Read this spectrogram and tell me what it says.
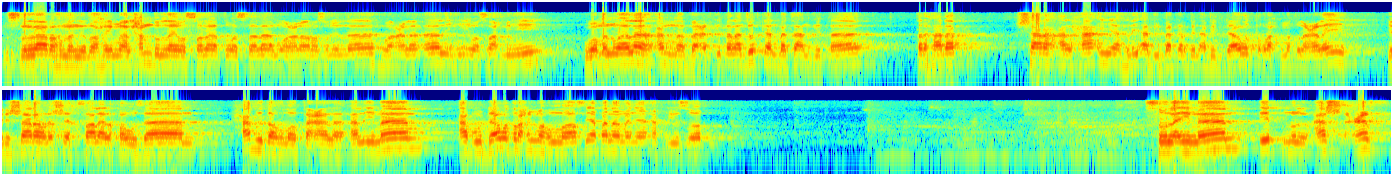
Bismillahirrahmanirrahim. Alhamdulillah wassalatu wassalamu ala Rasulillah wa ala alihi wa sahbihi wa man wala. Amma ba'd kita lanjutkan bacaan kita terhadap syarah Al-Ha'iyah li Abi Bakar bin Abi Daud rahimatullah alaih. Jadi syarah oleh Syekh Shalih Al-Fauzan hafizahullah taala. Al-Imam Abu Dawud rahimahullah, siapa namanya? Akh Yusuf. Sulaiman Ibnul Ash'af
